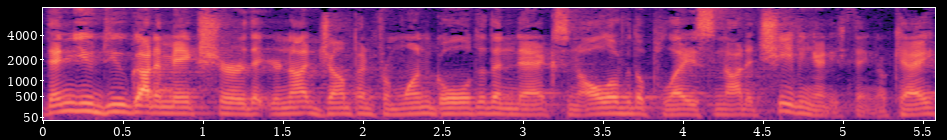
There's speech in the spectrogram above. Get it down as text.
Then you do got to make sure that you're not jumping from one goal to the next and all over the place and not achieving anything, okay?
